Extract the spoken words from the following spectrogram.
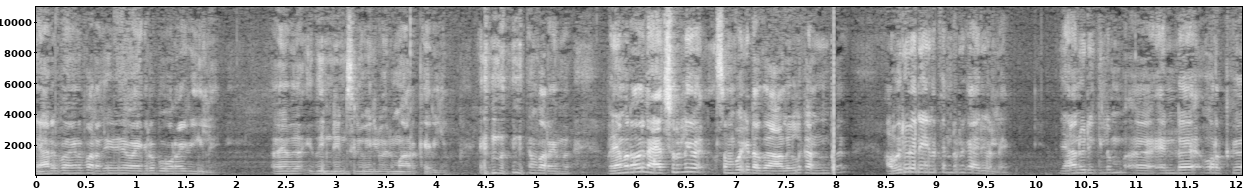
ഞാനിപ്പോൾ അങ്ങനെ പറഞ്ഞു കഴിഞ്ഞാൽ ഭയങ്കര ബോറായിരിക്കില്ലേ അതായത് ഇത് ഇന്ത്യൻ സിനിമയിൽ ഒരു മാർക്കായിരിക്കും എന്ന് ഞാൻ പറയുന്നത്. അപ്പം ഞാൻ പറഞ്ഞത് നാച്ചുറലി സംഭവിക്കട്ടെ അത് ആളുകൾ കണ്ട് അവർ വിലയിരുത്തേണ്ട ഒരു കാര്യമല്ലേ? ഞാനൊരിക്കലും എന്റെ വർക്ക്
